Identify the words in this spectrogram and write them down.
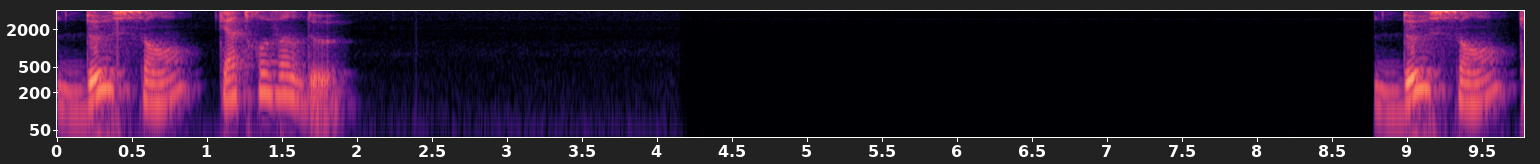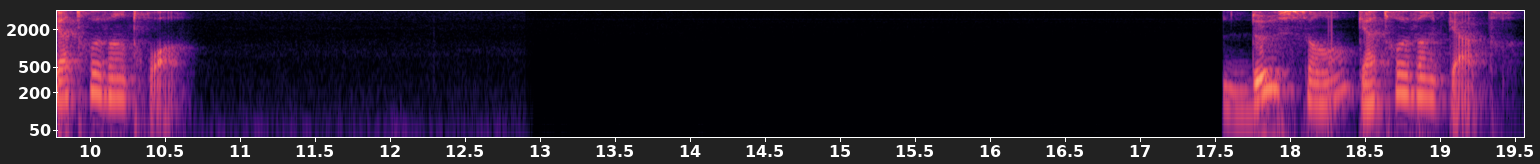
deux cent quatre-vingt-deux, deux cent quatre-vingt-trois, deux cent quatre-vingt-quatre,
